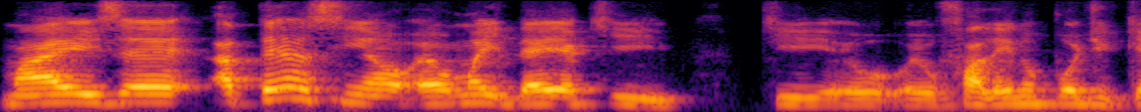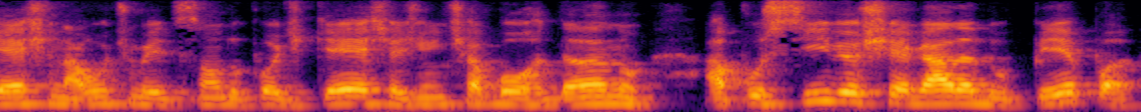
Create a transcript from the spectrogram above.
Mas é até assim, é, é uma ideia que, que eu, eu falei no podcast, na última edição do podcast, a gente abordando a possível chegada do Pepa,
